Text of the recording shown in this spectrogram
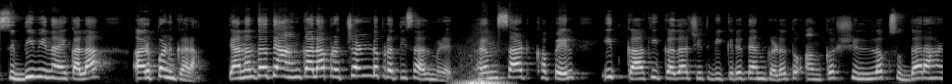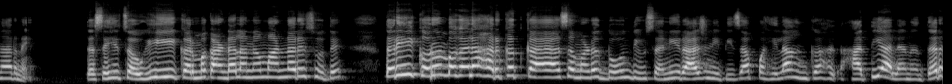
सिद्धिविनायकाला अर्पण करा. त्यानंतर त्या अंकाला प्रचंड प्रतिसाद मिळेल. भरमसाठ खपेल इतका की कदाचित विक्रेत्यांकडे तो अंक शिल्लक सुद्धा राहणार नाही. तसे हे चौघेही कर्मकांडाला न मानणारेच होते. तरीही करून बघायला हरकत काय असं म्हणत दोन दिवसांनी राजनीतीचा पहिला अंक ह- हाती आल्यानंतर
